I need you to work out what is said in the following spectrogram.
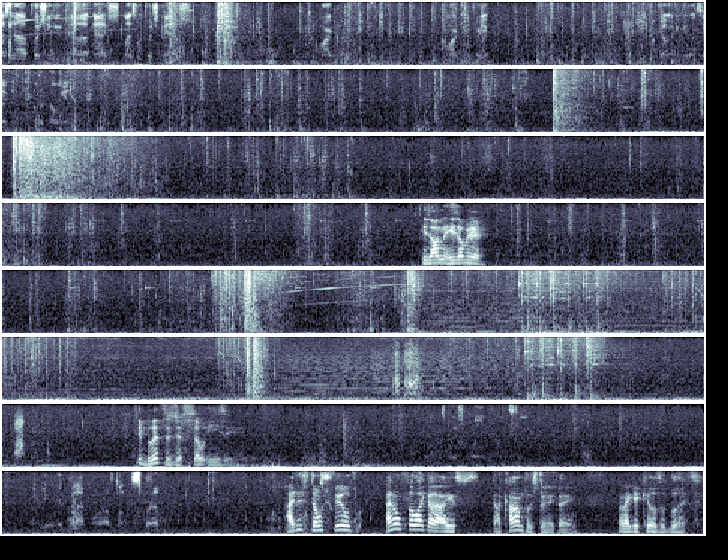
Last one uh, pushing uh, Ash. Last one pushing Ash. I'm marking. I'm marking for you. I'm coming. Give me one second. He's on. He's over here. Dude, Blitz is just so easy. I just don't feel. I don't feel like I accomplished anything when I get kills with Blitz.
